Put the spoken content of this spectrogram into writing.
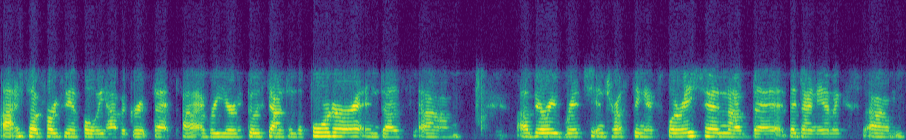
Uh, and so, for example, we have a group that uh, every year goes down to the border and does um, a very rich, interesting exploration of the, the dynamics um,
